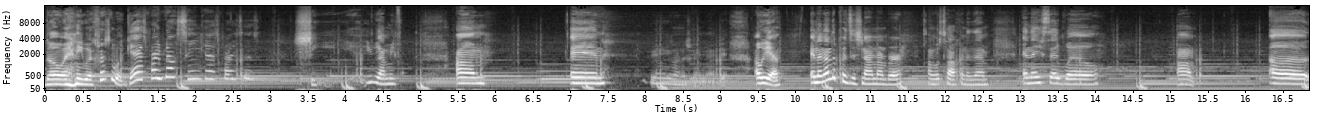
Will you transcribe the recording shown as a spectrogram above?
go anywhere, especially with gas prices. Y'all seen gas prices? Shit, you got me. Um, and oh yeah, in another position, I remember I was talking to them, and they said, "Well, um, uh,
